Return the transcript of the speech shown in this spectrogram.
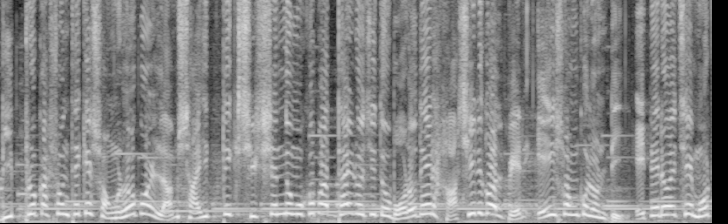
দ্বীপ প্রকাশন থেকে সংগ্রহ করলাম সাহিত্যিক শীর্ষেন্দু মুখোপাধ্যায় রচিত বড়দের হাসির গল্পের এই সংকলনটি। এতে রয়েছে মোট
